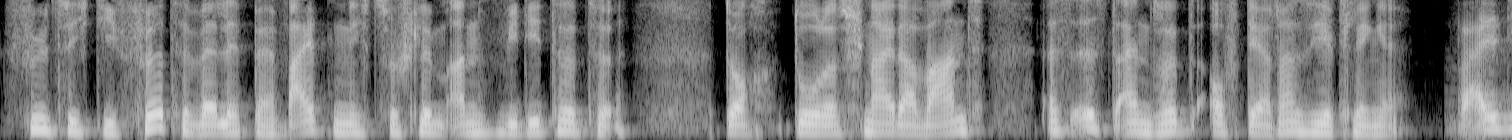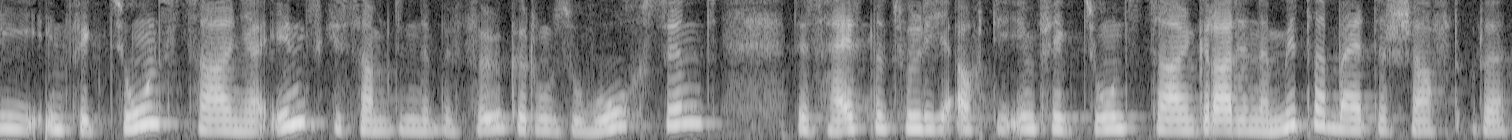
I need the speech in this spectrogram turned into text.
fühlt sich die vierte Welle bei weitem nicht so schlimm an wie die dritte. Doch Doris Schneider warnt, es ist ein Ritt auf der Rasierklinge weil die Infektionszahlen ja insgesamt in der Bevölkerung so hoch sind. Das heißt natürlich auch die Infektionszahlen gerade in der Mitarbeiterschaft oder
